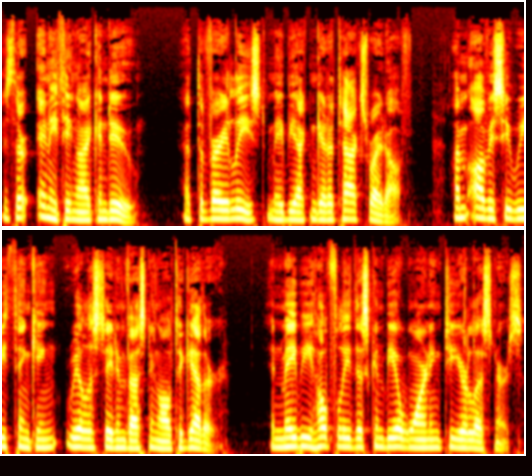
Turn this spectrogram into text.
Is there anything I can do? At the very least, maybe I can get a tax write off. I'm obviously rethinking real estate investing altogether. And maybe, hopefully, this can be a warning to your listeners.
